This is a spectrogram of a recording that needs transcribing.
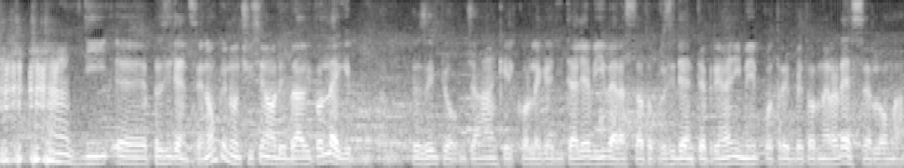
di eh, presidenze, non che non ci siano dei bravi colleghi, per esempio già anche il collega di Italia Viva era stato presidente prima di me, potrebbe tornare ad esserlo, ma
